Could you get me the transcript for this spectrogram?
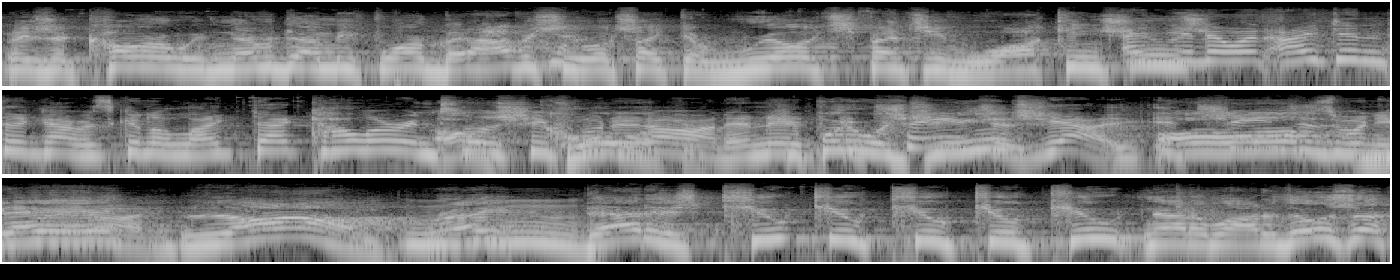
there's a color we've never done before, but obviously looks like the real expensive walking shoes. And you know what? I didn't think I was going to like that color until oh, she cool put it looking. on. And she it, put it, it with changes. jeans? Yeah, it All changes when you put it on. long, mm -hmm. right? That is cute, cute, cute, cute, cute. Not a lot of those. Are,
